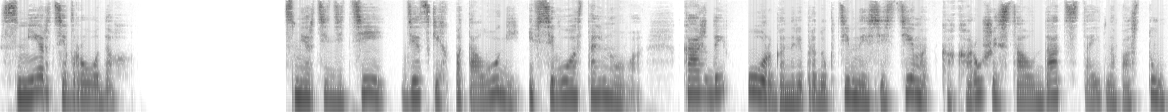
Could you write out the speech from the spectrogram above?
смерти в родах, смерти детей, детских патологий и всего остального. Каждый орган репродуктивной системы, как хороший солдат, стоит на посту,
